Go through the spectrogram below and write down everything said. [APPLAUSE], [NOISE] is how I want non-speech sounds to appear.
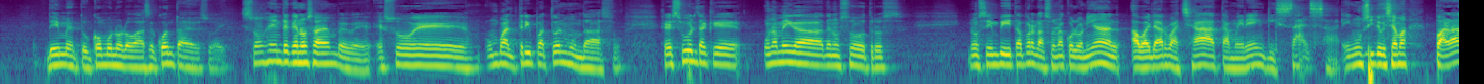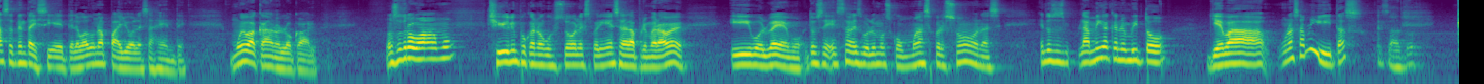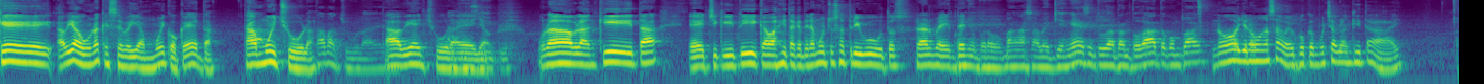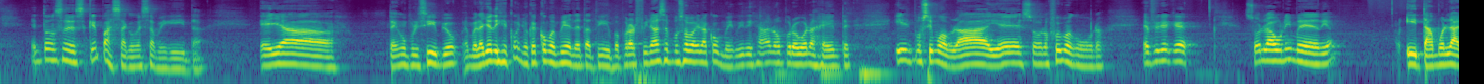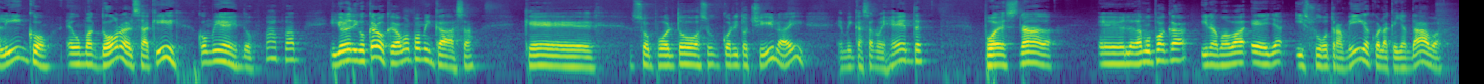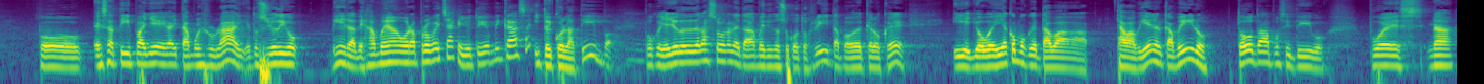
dime tú, ¿cómo uno lo hace? Cuenta eso ahí. Son gente que no saben beber. Eso es un baltrip para todo el mundazo. Resulta que una amiga de nosotros nos invita para la zona colonial a bailar bachata, merengue y salsa en un sitio que se llama Parada 77. Le voy a dar una payola a esa gente. Muy bacano el local. Nosotros vamos, chilling, porque nos gustó la experiencia de la primera vez. Y volvemos. Entonces, esta vez volvemos con más personas. Entonces, la amiga que nos invitó lleva unas amiguitas Exacto. que había una que se veía muy coqueta. Estaba muy chula. Estaba chula. eh. Estaba bien chula Al ella. principio. Una blanquita, eh, chiquitica, bajita, que tenía muchos atributos realmente. Coño, pero van a saber quién es si tú das tanto dato, compadre. No, yo no van a saber porque mucha blanquita hay. Entonces, ¿qué pasa con esa amiguita? Ella, tengo un principio, en verdad yo dije, coño, ¿qué come mierda esta tipa? Pero al final se puso a bailar conmigo y dije, ah, no, pero buena gente. Y pusimos a hablar y eso, nos fuimos en una. En fin, que- son las una y media y estamos en la Lincoln, en un McDonald's aquí, comiendo. Pap, pap. Y yo le digo, creo que vamos para mi casa, que soporto hacer un corito chill ahí. En mi casa no hay gente. Pues nada, eh, le damos para acá y nada más va ella y su otra amiga con la que ella andaba. Pues esa tipa llega y está muy rulay. Entonces yo digo, mira, déjame ahora aprovechar que yo estoy en mi casa y estoy con la tipa. Porque ya yo desde la zona le estaba metiendo su cotorrita para ver qué es lo que es. Y yo veía como que estaba, estaba bien el camino. Todo estaba positivo. Pues nada,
